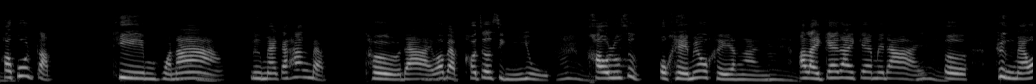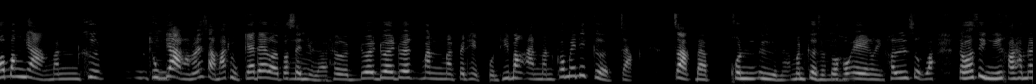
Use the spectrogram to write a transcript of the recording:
เขาพูดกับทีมหัวหน้าอืมหรือแม้กระทั่งแบบเธอได้อืมว่าแบบเขาเจอสิ่งนี้อยู่อืมเขารู้สึกโอเคไม่โอเคยังไงอืมอะไรแก้ได้แก้ไม่ได้อืมเออ ถึงแม้ว่าบางอย่างมันคือทุกอย่างมันไม่สามารถถูกแก้ได้ร้อยเปอร์เซ็นอืต์มอยู่แล้วเธอด้วยด้วยด้วยมันมันเป็นเหตุผลที่บางอันมันก็ไม่ได้เกิดจากจากแบบคนอื่นอะมันเกิดจากตัวเขาเองเลยเขารู้สึกว่า แต่ว่าสิ่งนี้เขาทำได้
